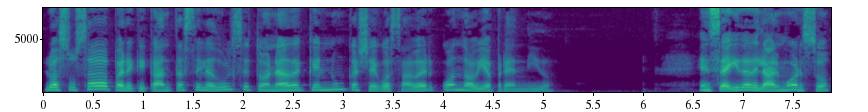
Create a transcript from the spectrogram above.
lo asusaba para que cantase la dulce tonada que él nunca llegó a saber cuándo había aprendido. Enseguida del almuerzo,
